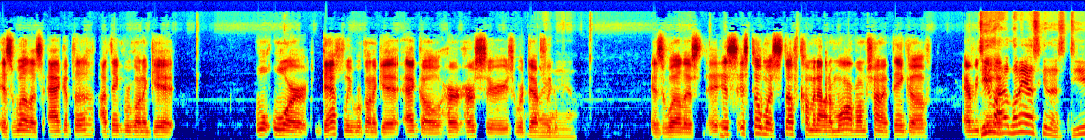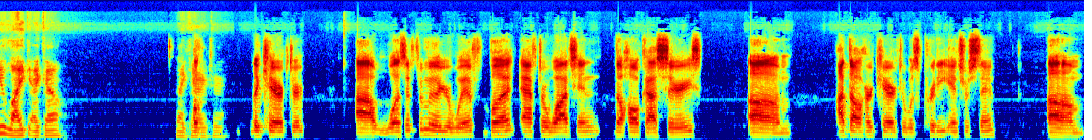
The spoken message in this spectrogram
as well as Agatha. I think we're going to get, or, or definitely we're going to get Echo her her series. We're definitely, oh, yeah, yeah. as well as it's it's so much stuff coming out of Marvel. I'm trying to think of everything. Do you like, let me ask you this: Do you like Echo? That oh, character. The character. I wasn't familiar with, but after watching the Hawkeye series, um, I thought her character was pretty interesting. Um,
